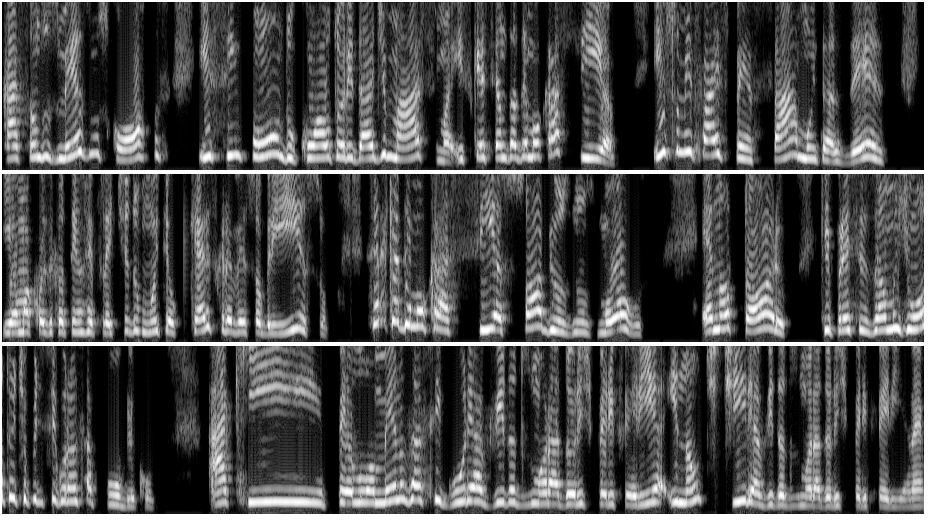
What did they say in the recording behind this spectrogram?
caçando os mesmos corpos e se impondo com a autoridade máxima, esquecendo da democracia. Isso me faz pensar muitas vezes, e é uma coisa que eu tenho refletido muito, eu quero escrever sobre isso. Será que a democracia sobe nos morros? É notório que precisamos de um outro tipo de segurança público a que pelo menos assegure a vida dos moradores de periferia e não tire a vida dos moradores de periferia, né?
